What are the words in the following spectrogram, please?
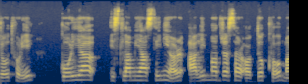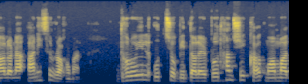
চৌধুরী, কোরিয়া ইসলামিয়া সিনিয়র আলিম মাদ্রাসার অধ্যক্ষ মাওলানা আনিসুর রহমান, ধুরইল উচ্চ বিদ্যালয়ের প্রধান শিক্ষক মোহাম্মদ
